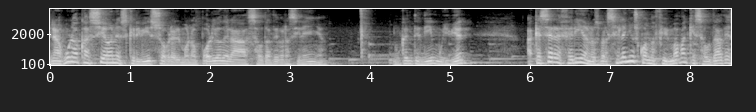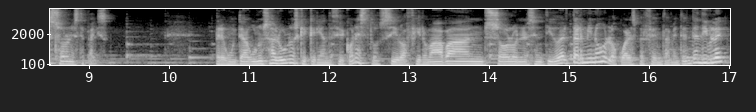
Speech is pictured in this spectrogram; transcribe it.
En alguna ocasión escribí sobre el monopolio de la saudade brasileña. Nunca entendí muy bien a qué se referían los brasileños cuando afirmaban que saudade es solo en este país. Pregunté a algunos alumnos qué querían decir con esto, si lo afirmaban solo en el sentido del término, lo cual es perfectamente entendible,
